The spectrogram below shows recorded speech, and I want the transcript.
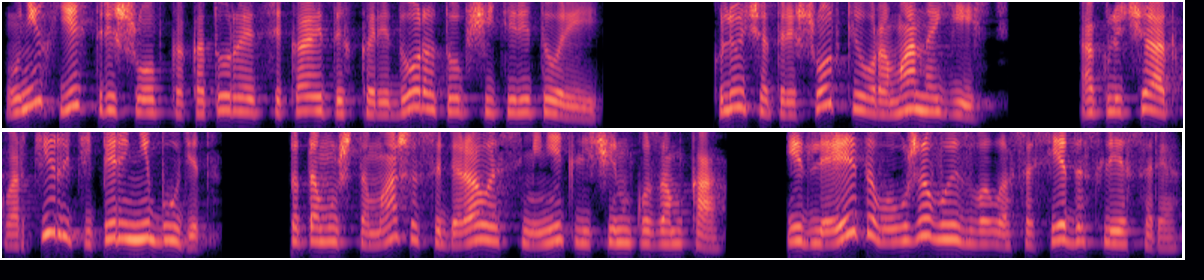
У них есть решетка, которая отсекает их коридор от общей территории. Ключ от решетки у Романа есть, а ключа от квартиры теперь не будет, потому что Маша собиралась сменить личинку замка и для этого уже вызвала соседа-слесаря.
